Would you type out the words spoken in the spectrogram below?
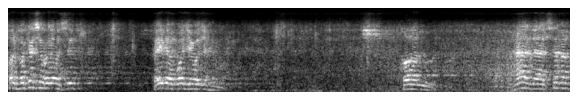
قال فكشف له السر فإذا بوجه وجه الله قال هذا سبب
